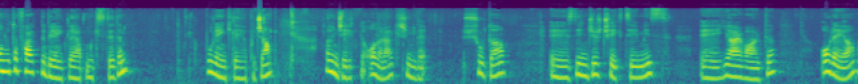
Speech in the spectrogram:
Onu da farklı bir renkle yapmak istedim. Bu renkle yapacağım. Öncelikli olarak şimdi şurada e, zincir çektiğimiz e, yer vardı. Oraya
